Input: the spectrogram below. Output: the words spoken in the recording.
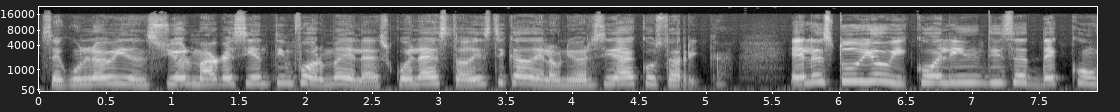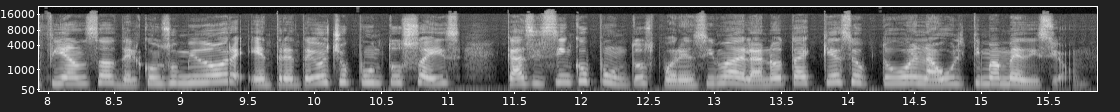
según lo evidenció el más reciente informe de la Escuela de Estadística de la Universidad de Costa Rica. El estudio ubicó el índice de confianza del consumidor en 38.6, casi 5 puntos por encima de la nota que se obtuvo en la última medición.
